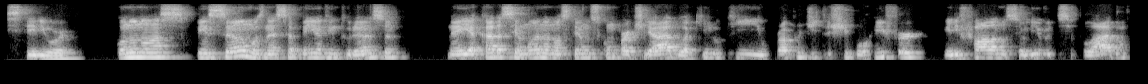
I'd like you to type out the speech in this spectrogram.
exterior. Quando nós pensamos nessa bem-aventurança, né? E a cada semana nós temos compartilhado aquilo que o próprio Dietrich Bonhoeffer ele fala no seu livro Discipulado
